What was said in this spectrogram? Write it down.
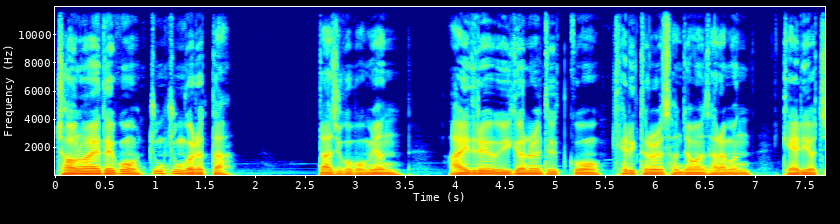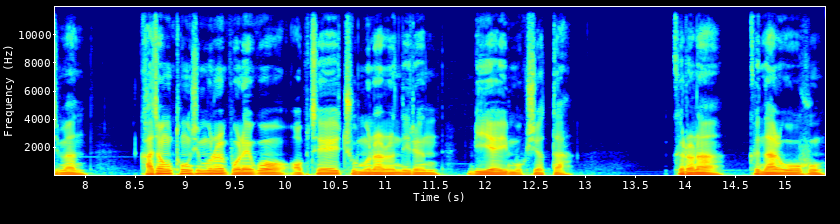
전화에 대고 쭝쭝거렸다. 따지고 보면 아이들의 의견을 듣고 캐릭터를 선정한 사람은 게리였지만 가정통신문을 보내고 업체에 주문하는 일은 미애의 몫이었다. 그러나 그날 오후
